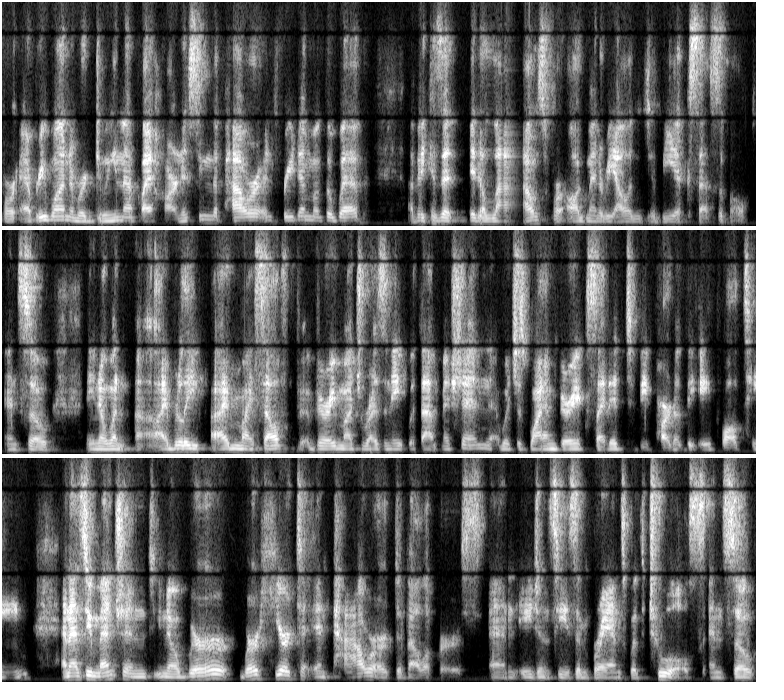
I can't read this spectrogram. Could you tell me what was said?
for everyone. And we're doing that by harnessing the power and freedom of the web because it, it allows for augmented reality to be accessible. And so, you know, when uh, I really, I myself very much resonate with that mission, which is why I'm very excited to be part of the Eighth Wall team. And as you mentioned, you know, we're we're here to empower developers and agencies and brands with tools. And so,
